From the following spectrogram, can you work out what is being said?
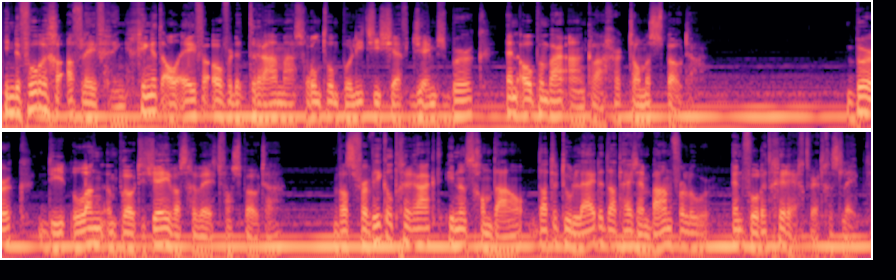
In de vorige aflevering ging het al even over de drama's rondom politiechef James Burke en openbaar aanklager Thomas Spota. Burke, die lang een protégé was geweest van Spota, was verwikkeld geraakt in een schandaal dat ertoe leidde dat hij zijn baan verloor en voor het gerecht werd gesleept.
